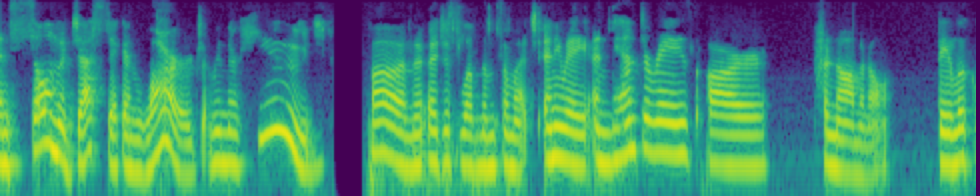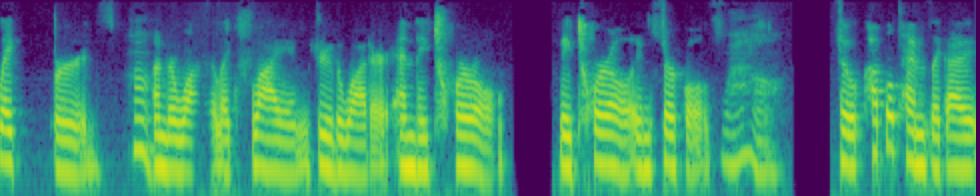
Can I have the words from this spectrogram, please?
and so majestic and large. I mean, they're huge. Oh, and I just love them so much. Anyway, and manta rays are phenomenal. They look like birds huh. underwater, like flying through the water, and they twirl. They twirl in circles. Wow. So a couple times, like I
